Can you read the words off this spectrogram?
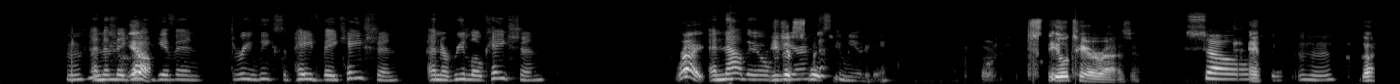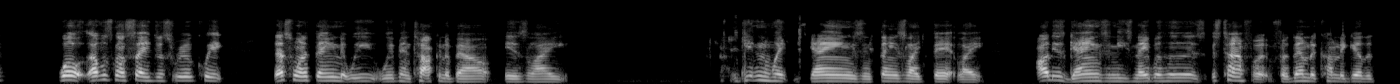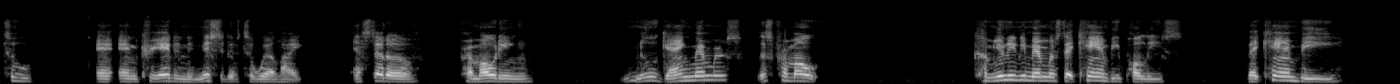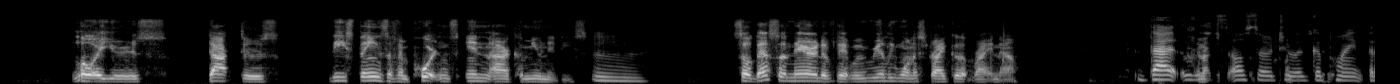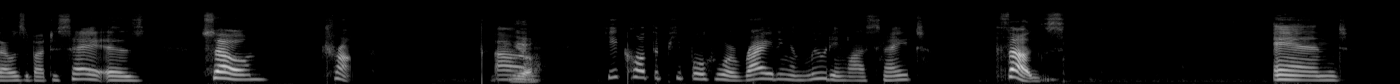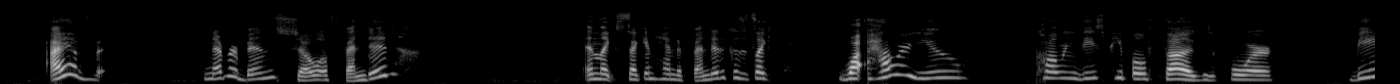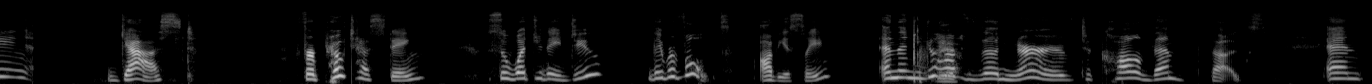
Mm-hmm. And then they Yeah. got given three weeks of paid vacation and a relocation. Right. And now they're over You here just in this switch it. community. Still terrorizing. So, And mhm. well, I was gonna say just real quick. That's one thing that we we've been talking about is like getting with gangs and things like that. Like all these gangs in these neighborhoods, it's time for for them to come together too, and, and create an initiative to where like instead of promoting new gang members, let's promote community members that can be police, that can be lawyers, doctors, these things of importance in our communities. Mm. So that's a narrative that we really want to strike up right now. that leads also to a good point that I was about to say is so Trump. Um, Yeah. He called the people who were rioting and looting last night thugs. And I have never been so offended and like secondhand offended because it's like, what? How are you calling these people thugs for being gassed for protesting? So what do they do? They revolt, obviously, and then you Yeah. have the nerve to call them thugs. And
